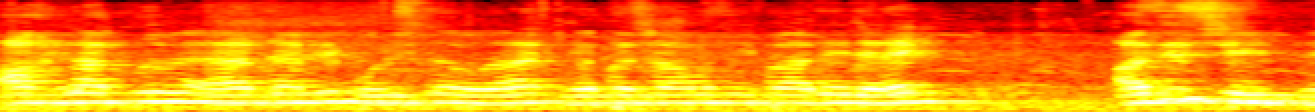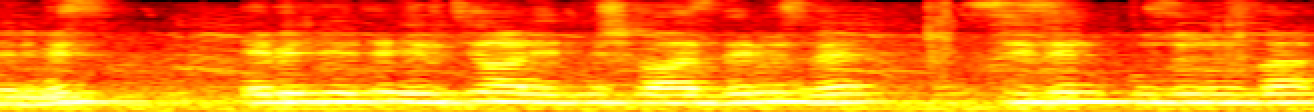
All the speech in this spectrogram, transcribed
ahlaklı ve erdemli polisler olarak yapacağımızı ifade ederek aziz şehitlerimiz, ebediyete irtihal etmiş gazilerimiz ve sizin huzurunuzda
